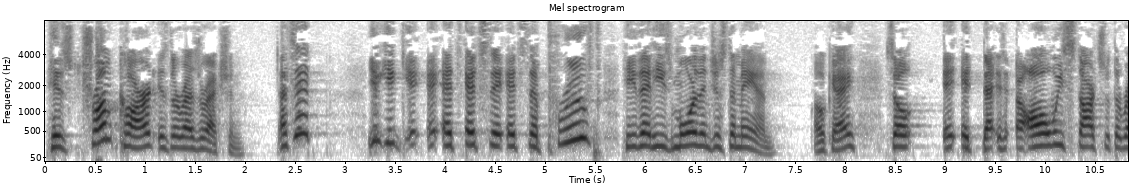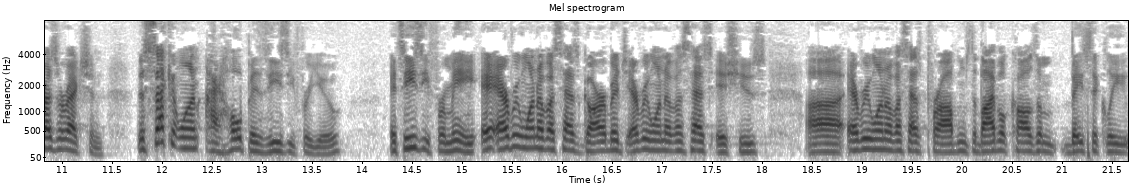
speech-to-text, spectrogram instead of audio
His trump card is the resurrection. That's it. You, you, it, it's the it's the proof he, that he's more than just a man. Okay, so it, it, that, it always starts with the resurrection. The second one, I hope, is easy for you. It's easy for me. Every one of us has garbage. Every one of us has issues. Uh, every one of us has problems. The Bible calls them basically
